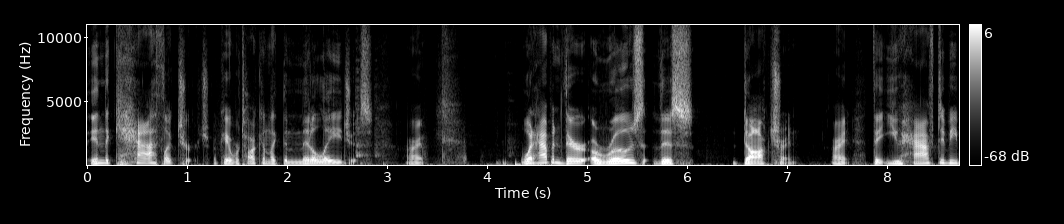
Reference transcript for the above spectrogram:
in the Catholic Church, okay, we're talking like the Middle Ages, all right? What happened there arose this doctrine all right, that you have to be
